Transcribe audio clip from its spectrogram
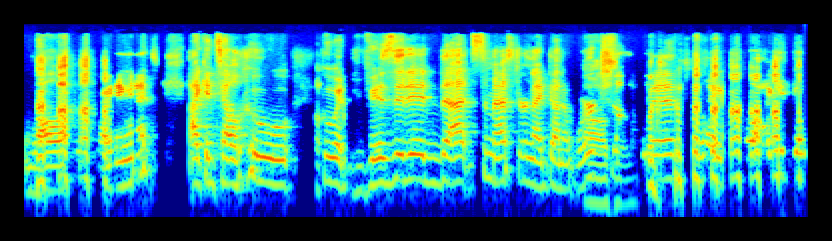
while I was writing it. I could tell who who had visited that semester and i'd done a workshop awesome. with like so i could go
